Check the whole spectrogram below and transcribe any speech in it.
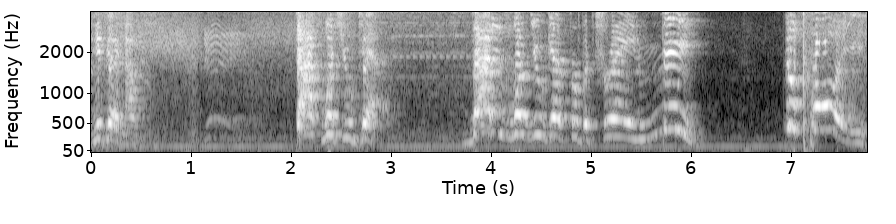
He's out. That's what you get. That is what you get for betraying me, the boy,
